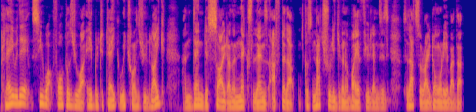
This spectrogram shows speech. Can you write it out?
play with it, see what photos you are able to take, which ones you like, and then decide on the next lens after that. Because naturally, you're going to buy a few lenses. So that's all right. Don't worry about that.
